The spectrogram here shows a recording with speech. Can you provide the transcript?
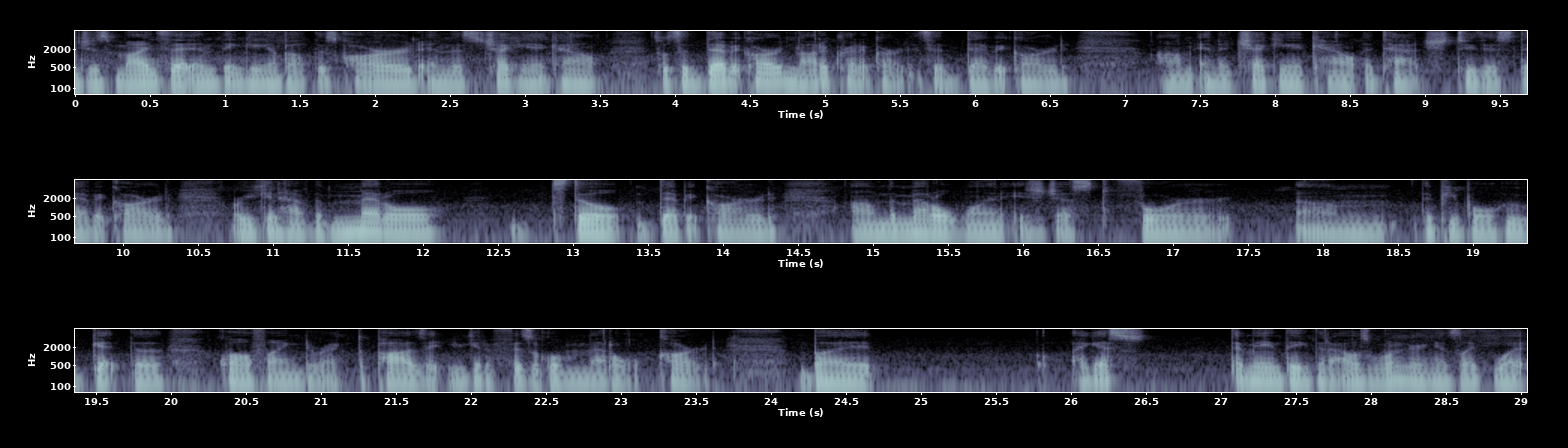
just mindset and thinking about this card and this checking account, so it's a debit card, not a credit card, it's a debit card. Um, and a checking account attached to this debit card, or you can have the metal, still debit card. Um, the metal one is just for um, the people who get the qualifying direct deposit, you get a physical metal card. But I guess the main thing that I was wondering is like what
